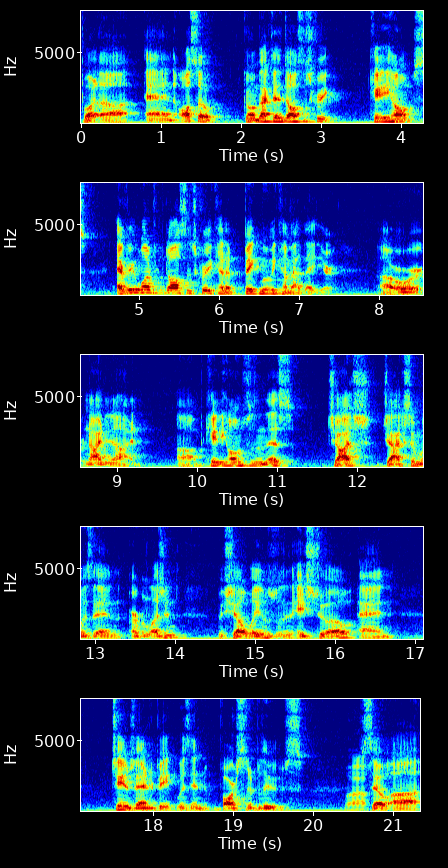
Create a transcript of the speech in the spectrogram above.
But uh, and also going back to Dawson's Creek, Katie Holmes. Everyone from Dawson's Creek had a big movie come out that year, uh, or '99. Um, Katie Holmes was in this. Josh Jackson was in Urban Legend. Michelle Williams was in H2O, and James Van Der Beek was in Varsity Blues. Wow. So, uh,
